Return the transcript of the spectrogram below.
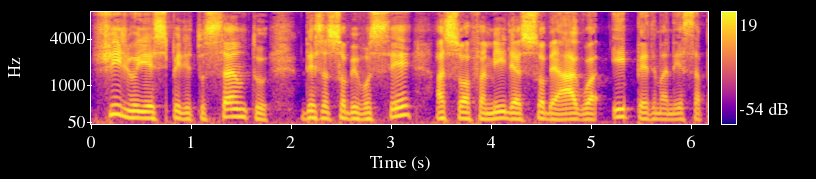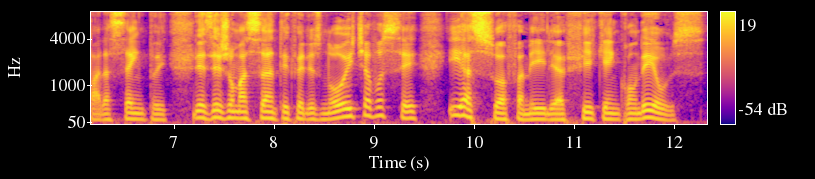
Filho e Espírito Santo Santo desça sobre você, a sua família, sobre a água e permaneça para sempre. Desejo uma santa e feliz noite a você e a sua família. Fiquem com Deus.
